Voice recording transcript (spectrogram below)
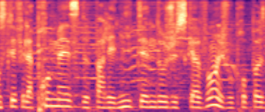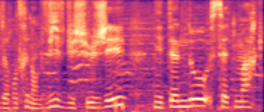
On s'était fait la promesse de parler Nintendo jusqu'avant et je vous propose de rentrer dans le vif du sujet. Nintendo, cette marque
